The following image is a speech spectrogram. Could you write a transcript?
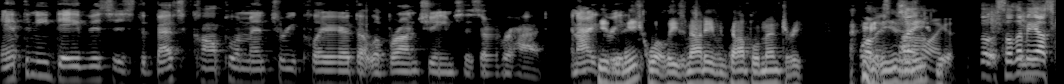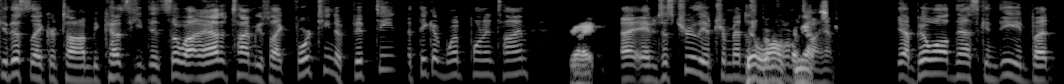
Anthony Davis is the best complementary player that LeBron James has ever had. And I agree. he's an equal. He's not even complementary. I Well, mean, he's, he's playing like it. So, so let me ask you this, Laker Tom, because he did so well. And at a time, he was like 14 to 15, I think, at one point in time. Right. Uh, and it's just truly a tremendous Bill performance by Walton-esque. him. Yeah, Bill Walton-esque indeed. But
